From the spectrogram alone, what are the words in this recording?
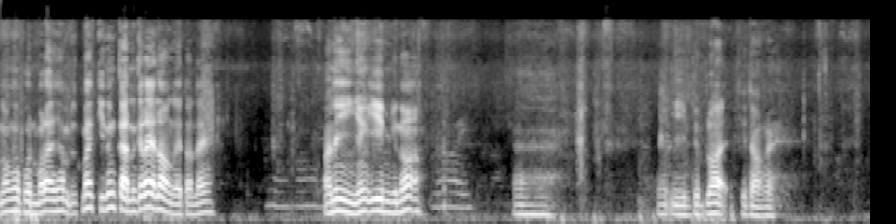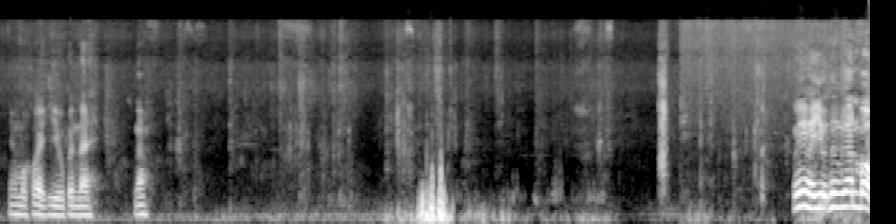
น้องน้ำผลมาได้ใช่ไหมมากินน้ำกันก็ได้น้องเลยตอนแรกอันนี้ยังอิ่มอยู่เนาะโดยอ่ายังอิ่มเรียบร้อยพี่น้องเลยยังไม่ค่อยหิวเป็นไร เนาะนี่พายุทั้งเรือนบ่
